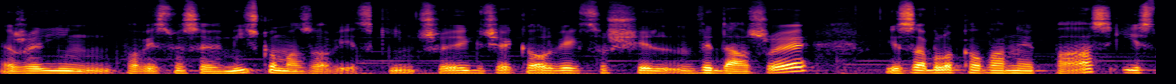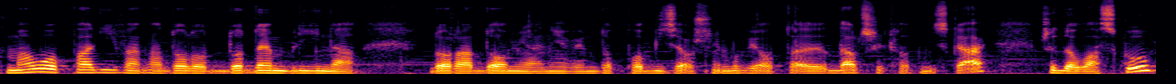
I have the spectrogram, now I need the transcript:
jeżeli powiedzmy sobie w Mińsku Mazowieckim, czy gdziekolwiek coś się wydarzy, jest zablokowany pas i jest mało paliwa na dolot do Dęblina, do Radomia, nie wiem, do Powiza, już nie mówię o dalszych lotniskach, czy do Łasku,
